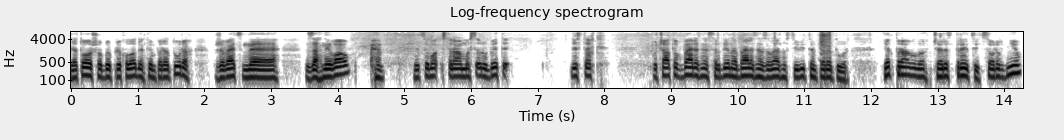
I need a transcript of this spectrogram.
для того, щоб при холодних температурах живець не загнивав. Ми стараємося робити десь так початок березня, середина березня, в залежності від температур. Як правило, через 30-40 днів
